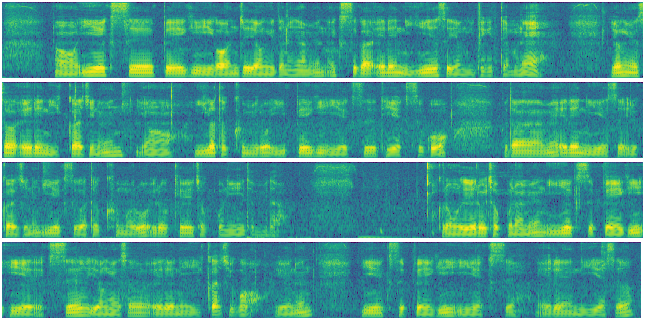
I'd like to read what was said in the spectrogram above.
어, 2x 빼기 2가 언제 0이 되느냐면 x가 ln 2에서 0이 되기 때문에 0에서 ln 2까지는 어, 2가 더 크므로 2 빼기 2x dx고 그 다음에 ln 2에서 1까지는 2x가 더 크므로 이렇게 적분이 됩니다. 그러므로 얘를 적분하면 2x 빼기 2x 0에서 ln이 2까지고 얘는 2x 빼기 2x ln 2에서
